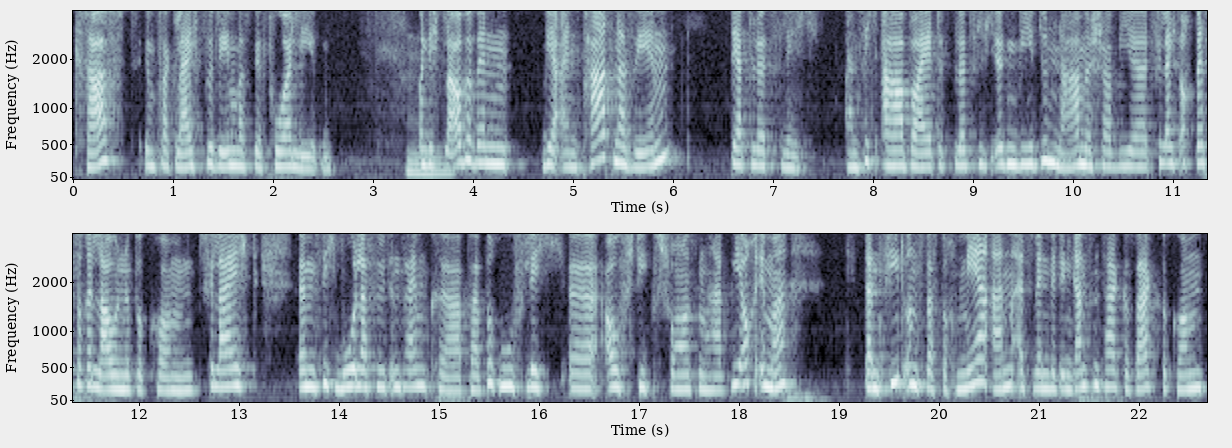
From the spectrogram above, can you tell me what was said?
Kraft im Vergleich zu dem, was wir vorleben. Hm. Und ich hm. glaube, wenn wir einen Partner sehen, der plötzlich an sich arbeitet, plötzlich irgendwie dynamischer wird, vielleicht auch bessere Laune bekommt, vielleicht ähm, sich wohler fühlt in seinem Körper, beruflich äh, Aufstiegschancen hat, wie auch immer, dann zieht uns das doch mehr an, als wenn wir den ganzen Tag gesagt bekommen,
